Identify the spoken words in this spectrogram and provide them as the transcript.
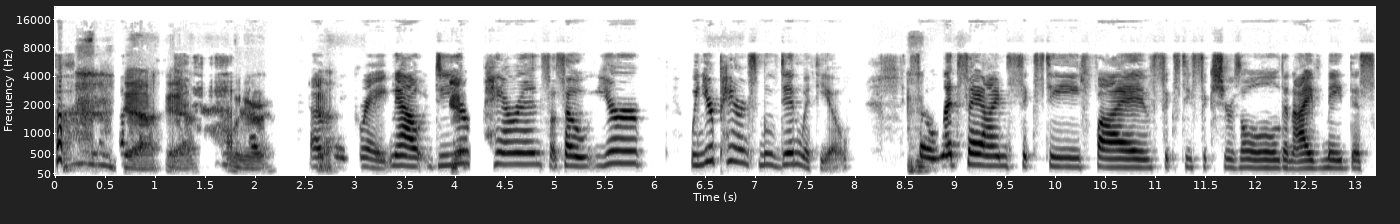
yeah, yeah. We were. Okay, yeah. great. Now, do your parents? So, your when your parents moved in with you, Mm-hmm. So let's say I'm 65, 66 years old and I've made this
